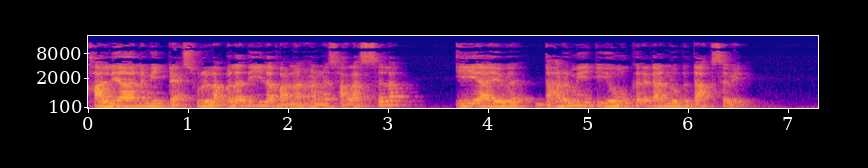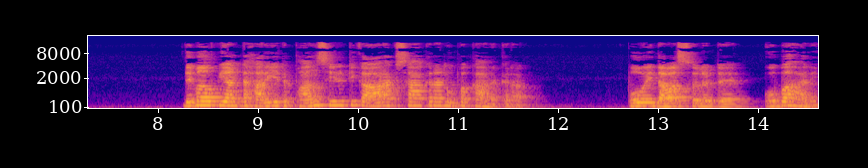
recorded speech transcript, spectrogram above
කල්්‍යානමිට ඇසුර ලබලදීලා බණහන්න සලස්සල ඒ අයව ධර්මයට යොමු කරගන්න ඔබ දක්ෂවෙන්. දෙමවපියන්ට හරියට පන්සිල්ටික ආරක්ෂා කරන්න උපකාර කරන්න. පෝය දවස්වලට ඔබ හරි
